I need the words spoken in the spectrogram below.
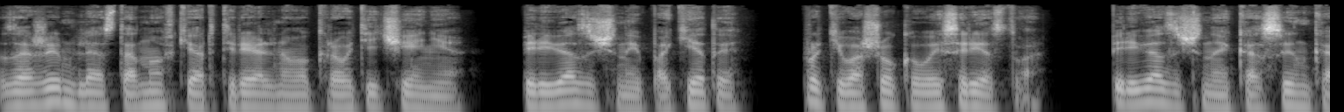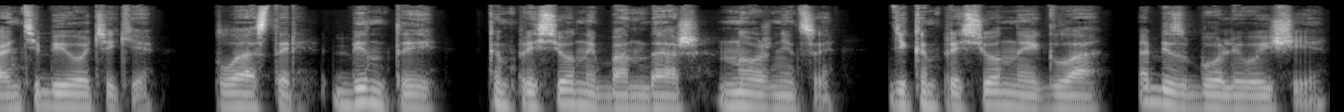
зажим для остановки артериального кровотечения, перевязочные пакеты, противошоковые средства, перевязочная косынка, антибиотики, пластырь, бинты, компрессионный бандаж, ножницы, декомпрессионная игла, обезболивающие,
